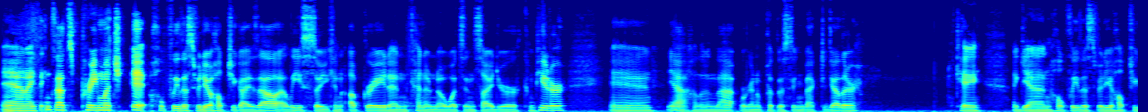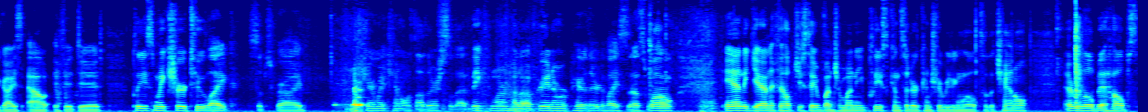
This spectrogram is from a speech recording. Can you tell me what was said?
And I think that's pretty much it. Hopefully this video helped you guys out, at least so you can upgrade and kind of know what's inside your computer. And yeah, other than that, we're going to put this thing back together. Okay, again, hopefully this video helped you guys out. If it did, please make sure to like, subscribe, share my channel with others so that they can learn how to upgrade and repair their devices as well. And again, if it helped you save a bunch of money, please consider contributing a little to the channel. Every little bit helps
